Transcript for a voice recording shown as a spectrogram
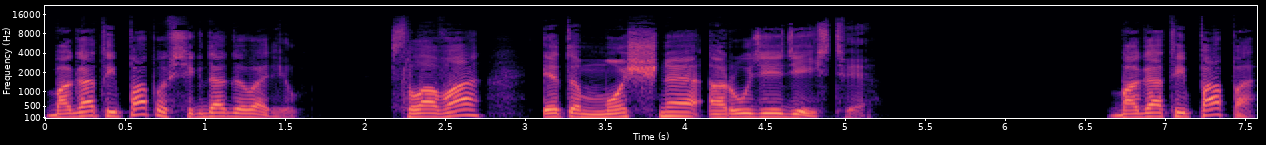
Богатый папа всегда говорил: слова это мощное орудие действия. Богатый папа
